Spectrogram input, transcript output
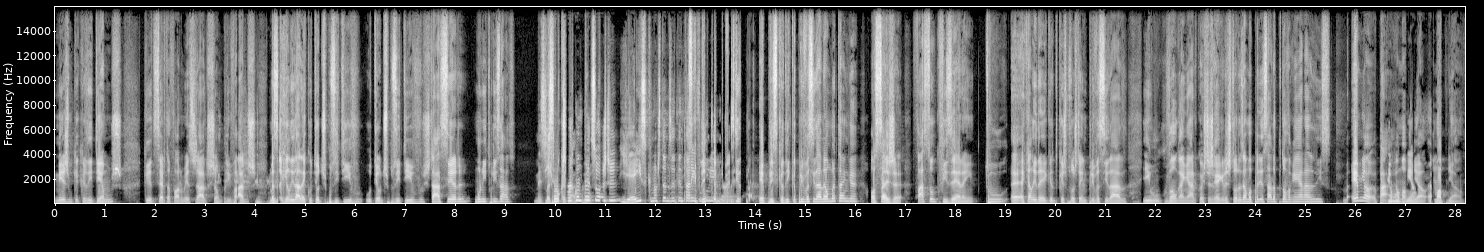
mesmo que acreditemos que de certa forma esses dados são privados, mas a realidade é que o teu dispositivo, o teu dispositivo está a ser monitorizado. Mas Mas isso é o que está pá, acontece hoje e é isso que nós estamos a tentar que eu digo evoluir, a é? é por isso que eu digo que a privacidade é uma tanga. Ou seja, façam o que fizerem, tu, eh, aquela ideia que, que as pessoas têm de privacidade e o que vão ganhar com estas regras todas é uma palhaçada porque não vão ganhar nada disso. É melhor, pá, É uma opinião? É uma opinião.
